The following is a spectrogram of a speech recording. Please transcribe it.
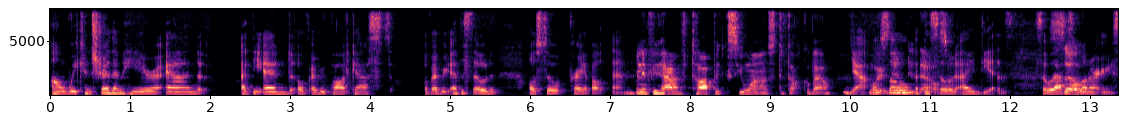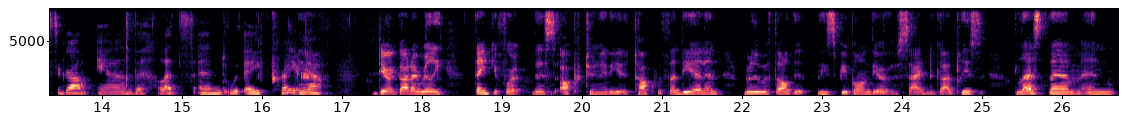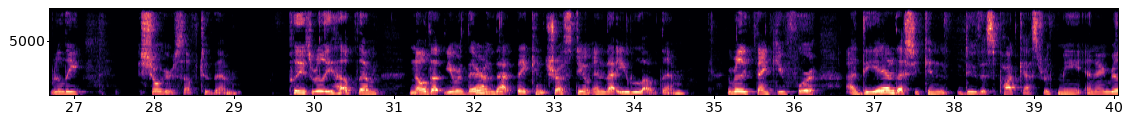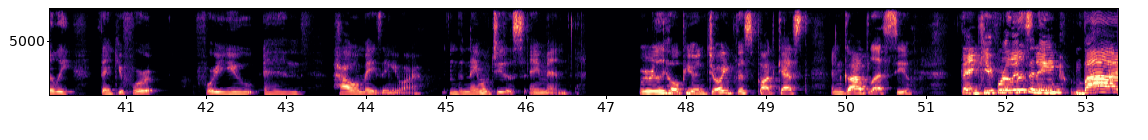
um, we can share them here. And at the end of every podcast, of every episode, also pray about them. And if you have topics you want us to talk about, Yeah, We're also do that episode also. ideas. So that's So- on our Instagram. And let's end with a prayer. Yeah. Dear God, I really thank you for this opportunity to talk with Adiel and really with all the, these people on the other side. God, please bless them and really show yourself to them. Please really help them know that you're there and that they can trust you and that you love them. I really thank you for uh, Adiel that she can do this podcast with me and I really thank you for for you and how amazing you are. In the name of Jesus, amen. We really hope you enjoyed this podcast and God bless you. Thank, Thank you, you for listening. listening. Bye.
